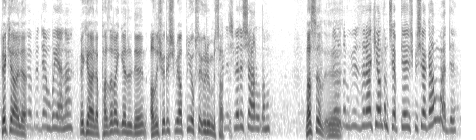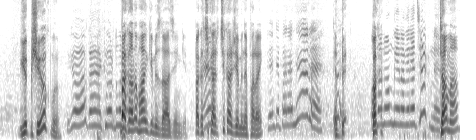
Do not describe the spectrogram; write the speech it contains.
Peki hala, Köprüden bu yana peki hala pazara geldin, alışveriş mi yaptın yoksa ürün mü sattın? alışveriş aldım. Nasıl? Ee, Gördüm 100 lira aldım cepte hiçbir şey kalmadı. y- bir şey yok mu? Yok ha. Bakalım hangimiz daha zengin. Bakın He? çıkar çıkar cebine parayı. Bende para ne ara? E, be- bak Olan olmayana verecek mi? tamam,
